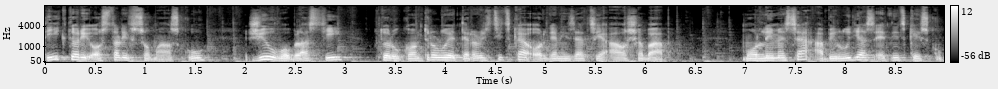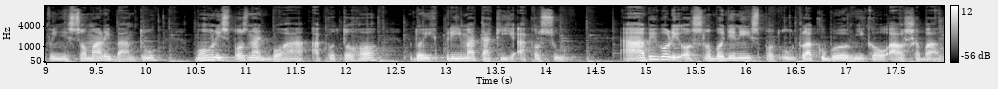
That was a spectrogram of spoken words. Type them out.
Tí, ktorí ostali v Somálsku, žijú v oblasti, ktorú kontroluje teroristická organizácia Al-Shabaab. Modlíme sa, aby ľudia z etnickej skupiny Somali Bantu mohli spoznať Boha ako toho, kto ich príjma takých ako sú a aby boli oslobodení spod útlaku bojovníkov Al-Shabaab.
